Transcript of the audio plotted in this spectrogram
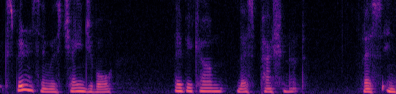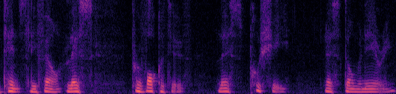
experiencing was changeable, they become less passionate, less intensely felt, less provocative, less pushy, less domineering.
